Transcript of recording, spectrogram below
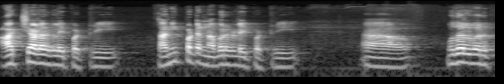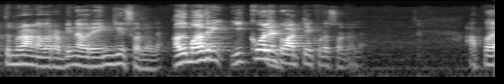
ஆட்சியாளர்களை பற்றி தனிப்பட்ட நபர்களை பற்றி முதல்வர் திமிரானவர் அப்படின்னு அவர் எங்கேயும் சொல்லலை. அது மாதிரி ஈக்குவலண்ட் வார்த்தையை கூட சொல்லலை. அப்போ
